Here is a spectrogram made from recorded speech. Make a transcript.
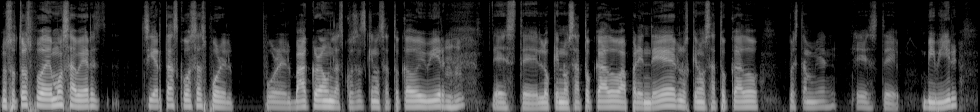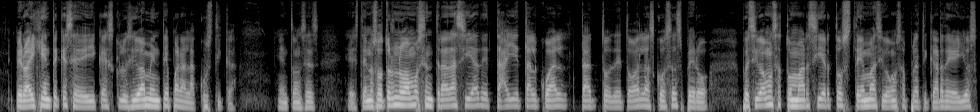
Nosotros podemos saber ciertas cosas por el, por el background, las cosas que nos ha tocado vivir, este, lo que nos ha tocado aprender, los que nos ha tocado pues también este, vivir, pero hay gente que se dedica exclusivamente para la acústica. Entonces, este, nosotros no vamos a entrar así a detalle tal cual tanto de todas las cosas, pero pues sí vamos a tomar ciertos temas y vamos a platicar de ellos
